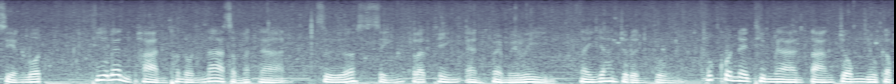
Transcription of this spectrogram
เสียงรถที่เล่นผ่านถนนหน้าสำนักงาน เสือสิงห์กระทิง and Family ในย่านเจริญกรุง ทุกคนในทีมงานต่างจมอยู่กับ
